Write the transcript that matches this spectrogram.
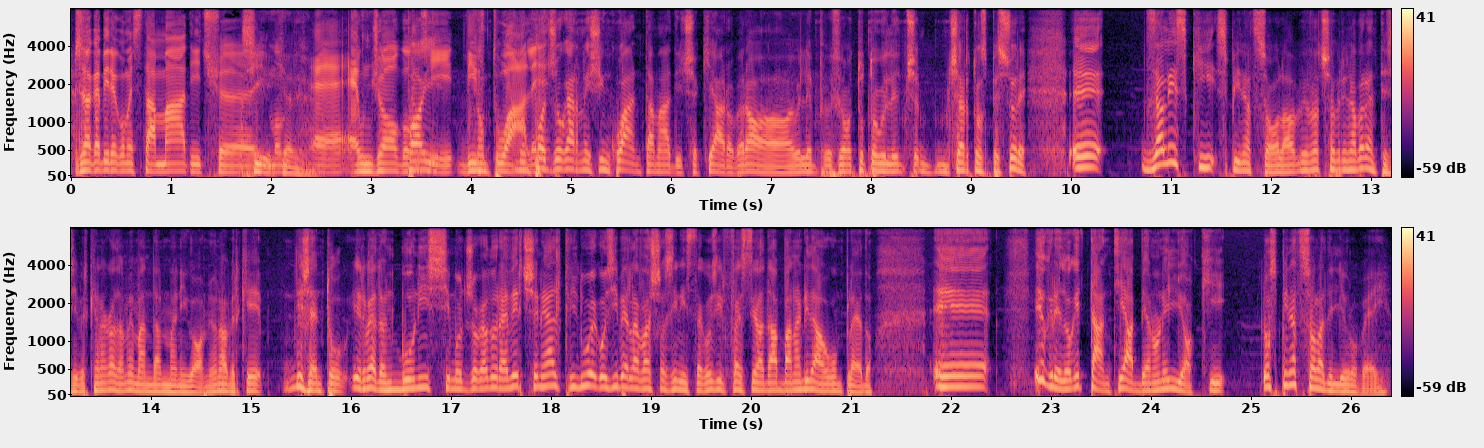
Bisogna capire come sta Matic. eh, Sì, mo- è, è un gioco Poi così non- virtuale. Non, può giocarne 50 Matic, è chiaro, però quelle- soprattutto quelle, un certo spessore. Eh, Zaleschi Spinazzola, vi faccio aprire una parentesi perché una cosa a me manda al manicomio, no? perché mi sento, ripeto, un buonissimo giocatore, avercene altri due così per la fascia sinistra, così il festival della banalità lo completo. Eh, io credo che tanti abbiano negli occhi lo Spinazzola degli europei,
